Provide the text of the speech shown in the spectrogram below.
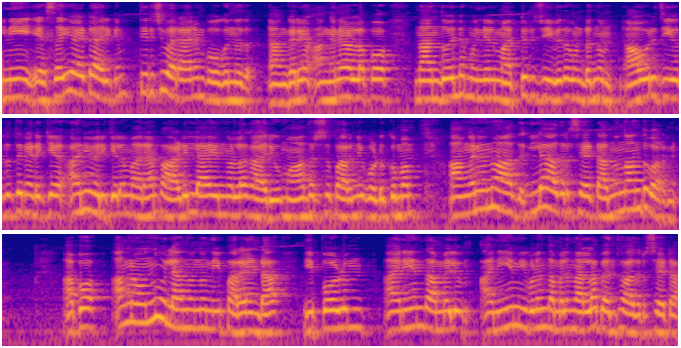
ഇനി എസ് ഐ ആയിട്ടായിരിക്കും തിരിച്ചു വരാനും പോകുന്നത്. അങ്ങനെ അങ്ങനെയുള്ളപ്പോൾ നന്ദുവിന്റെ മുന്നിൽ മറ്റൊരു ജീവിതം ഉണ്ടെന്നും ആ ഒരു ജീവിതത്തിനിടയ്ക്ക് അനി ഒരിക്കലും വരാൻ പാടില്ല എന്നുള്ള കാര്യവും ആദർശ് പറഞ്ഞു കൊടുക്കുമ്പം അങ്ങനെയൊന്നും ഇല്ല ആദർശേട്ടാ അന്ന് നന്ദു പറഞ്ഞു. അപ്പോൾ അങ്ങനെ ഒന്നുമില്ല എന്നൊന്നും നീ പറയണ്ട. ഇപ്പോഴും അനിയും തമ്മിലും അനിയും ഇവളും തമ്മിൽ നല്ല ബന്ധം ആദർശേട്ടാ.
